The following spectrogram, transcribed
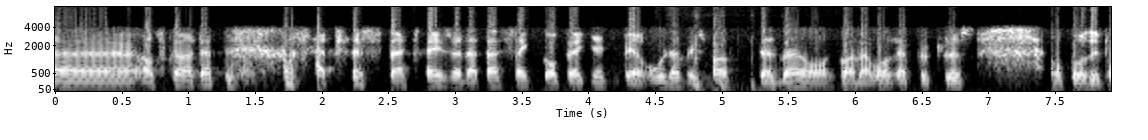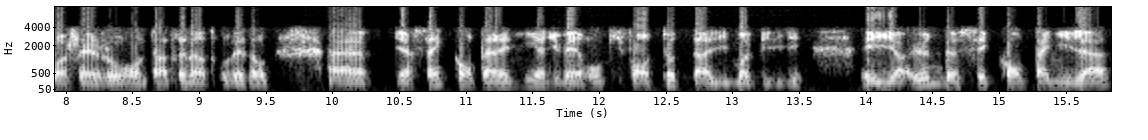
euh, en tout cas en date, en date ce matin, Jonathan, cinq compagnies à numéro, là, mais je pense que finalement, on va en avoir un peu plus au cours des prochains jours. On est en train d'en trouver d'autres. Euh, il y a cinq compagnies à numéro qui font toutes dans l'immobilier. Et il y a une de ces compagnies-là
